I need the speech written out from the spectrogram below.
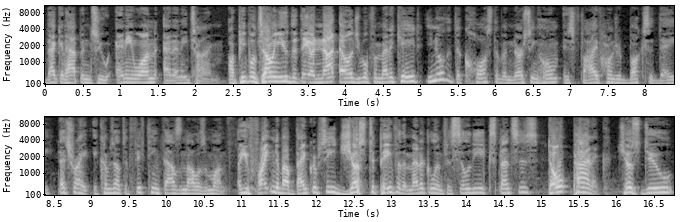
that could happen to anyone at any time. Are people telling you that they are not eligible for Medicaid? You know that the cost of a nursing home is 500 bucks a day? That's right. It comes out to $15,000 a month. Are you frightened about bankruptcy just to pay for the medical and facility expenses? Don't panic. Just do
